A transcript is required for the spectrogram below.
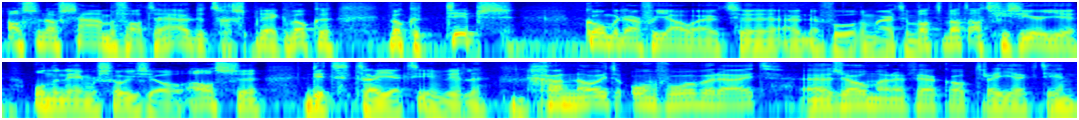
als we nou samenvatten uit het gesprek. Welke, welke tips komen daar voor jou uit, uh, uit naar voren, Maarten? Wat, wat adviseer je ondernemers sowieso als ze dit traject in willen? Ga nooit onvoorbereid uh, zomaar een verkooptraject in.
